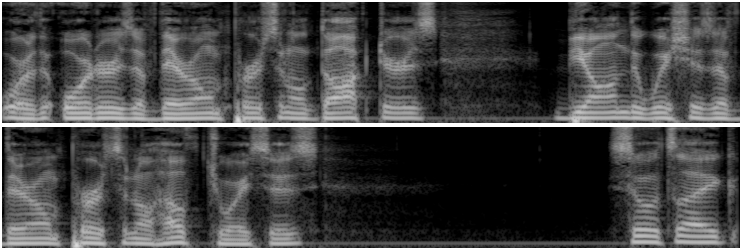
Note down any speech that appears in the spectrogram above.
or the orders of their own personal doctors, beyond the wishes of their own personal health choices. So it's like,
